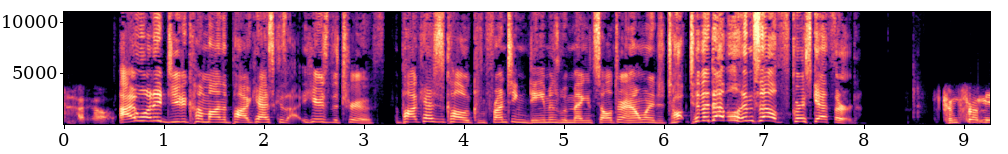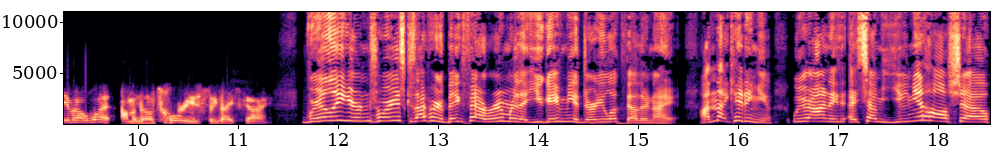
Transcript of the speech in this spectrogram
Chicago. I wanted you to come on the podcast because here's the truth. The podcast is called Confronting Demons with Megan Stalter, and I wanted to talk to the devil himself, Chris Gethard. Confront me about what? I'm a notoriously nice guy. Really? You're notorious? Because I've heard a big fat rumor that you gave me a dirty look the other night. I'm not kidding you. We were on a, a- some Union Hall show.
